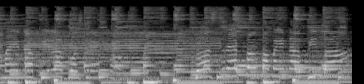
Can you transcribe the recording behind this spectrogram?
Mamai Nabila Bos Rempong Bos Rempong Mamai Nabila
